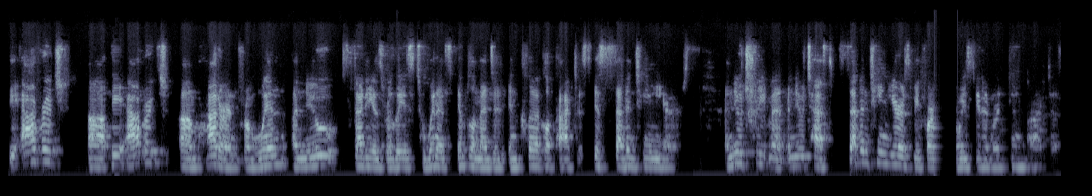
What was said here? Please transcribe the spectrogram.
the average, uh, the average um, pattern from when a new study is released to when it's implemented in clinical practice is 17 years. A new treatment, a new test, 17 years before we see it in routine practice.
